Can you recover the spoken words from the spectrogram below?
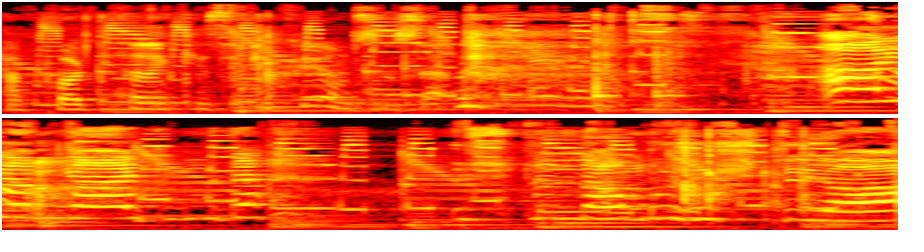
Ha, portakalı kesip yıkıyor musun sen? Evet. Alıyorum geldiğimde üstünden bu düştü ya.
